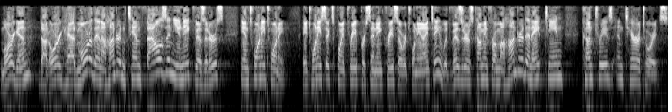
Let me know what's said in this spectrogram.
weltvonmorgen.org had more than 110,000 unique visitors in 2020, a 26.3% increase over 2019, with visitors coming from 118 countries and territories.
